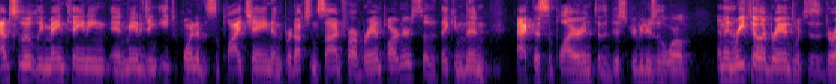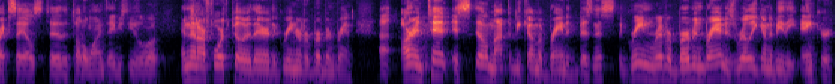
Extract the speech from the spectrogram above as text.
absolutely maintaining and managing each point of the supply chain and the production side for our brand partners so that they can then act as supplier into the distributors of the world. And then retailer brands, which is direct sales to the Total Wines, ABCs of the world. And then our fourth pillar there, the Green River Bourbon brand. Uh, our intent is still not to become a branded business. The Green River Bourbon brand is really going to be the anchor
